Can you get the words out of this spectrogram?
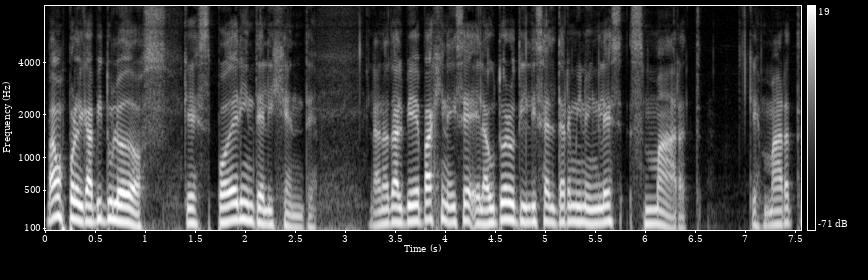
Vamos por el capítulo 2, que es Poder Inteligente. La nota al pie de página dice, el autor utiliza el término inglés smart, que smart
